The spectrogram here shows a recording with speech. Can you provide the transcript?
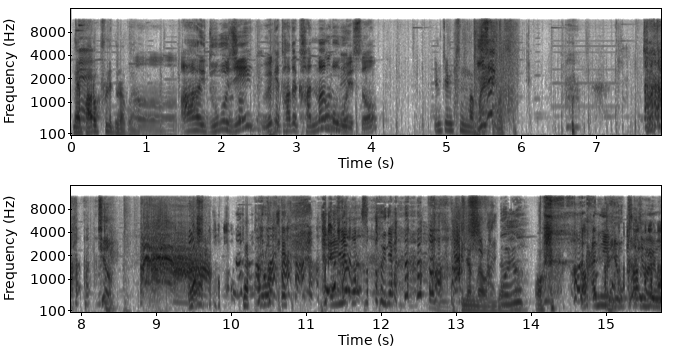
네 네. 바로 풀리더라고요 어... 아 누구지? 왜 이렇게 다들 간만 그건데? 보고 있어? 찜찜킹만 밟고 갔어 튀어! 그렇게 달려가서 그냥. 그냥 나오는 게 아니라 어, 아니, 아, 욕하지 말고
